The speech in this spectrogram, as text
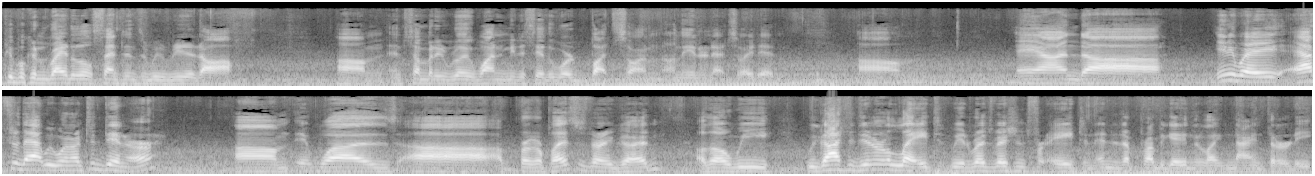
people can write a little sentence and we read it off. Um, and somebody really wanted me to say the word butts on, on the internet, so I did. Um, and uh, anyway, after that, we went out to dinner. Um, it was uh, a burger place. It was very good. Although we, we got to dinner late. We had reservations for 8 and ended up probably getting there like 9.30.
